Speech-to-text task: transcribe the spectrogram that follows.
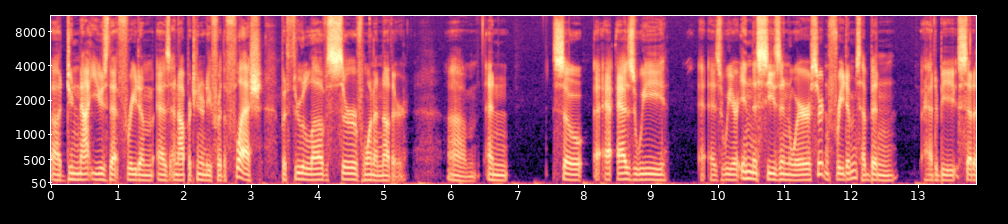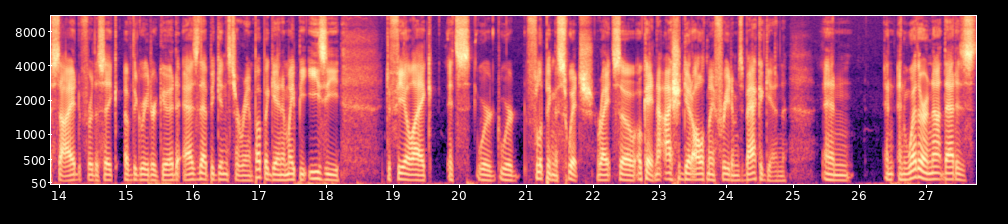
uh, do not use that freedom as an opportunity for the flesh, but through love serve one another, um, and so a- as we as we are in this season where certain freedoms have been had to be set aside for the sake of the greater good. As that begins to ramp up again it might be easy to feel like it's we're we're flipping the switch right? So okay now I should get all of my freedoms back again. And and and whether or not that is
